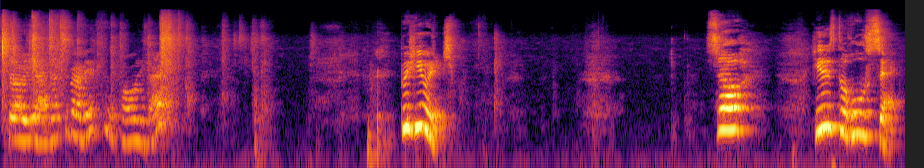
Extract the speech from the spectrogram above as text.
So yeah, that's about it for the poly bag. But here it is. So here's the whole set.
